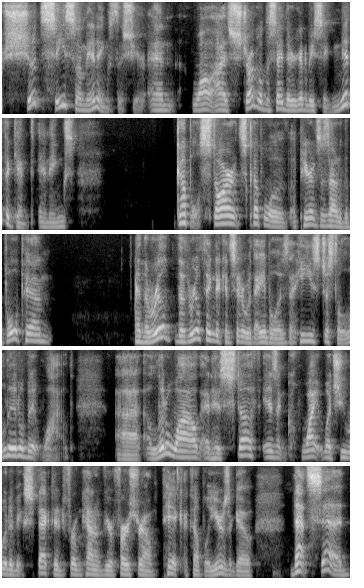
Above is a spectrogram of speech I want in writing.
should see some innings this year. And while I struggle to say they're going to be significant innings, couple starts, couple of appearances out of the bullpen, and the real the real thing to consider with Abel is that he's just a little bit wild. Uh, a little wild, and his stuff isn't quite what you would have expected from kind of your first round pick a couple years ago. That said,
